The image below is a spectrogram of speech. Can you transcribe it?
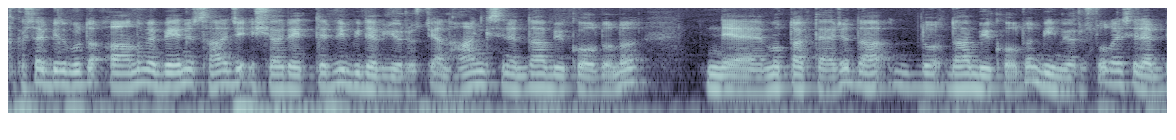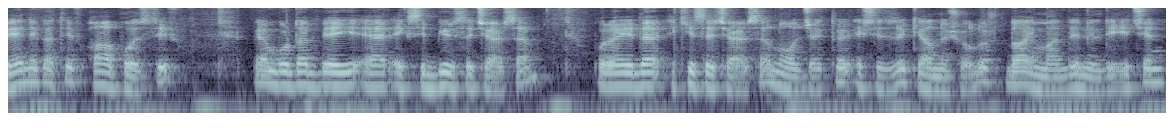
Arkadaşlar biz burada A'nın ve B'nin sadece işaretlerini bilebiliyoruz. Yani hangisinin daha büyük olduğunu ne, mutlak derece daha, daha büyük olduğunu bilmiyoruz. Dolayısıyla B negatif A pozitif. Ben burada B'yi eğer eksi 1 seçersem burayı da 2 seçersem ne olacaktır? Eşitsizlik yanlış olur. Daima denildiği için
